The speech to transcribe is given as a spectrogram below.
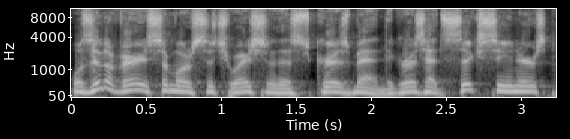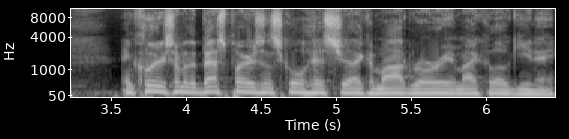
was in a very similar situation to this Grizz men. The Grizz had six seniors, including some of the best players in school history, like Ahmaad Rorie and Michael Oguine.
